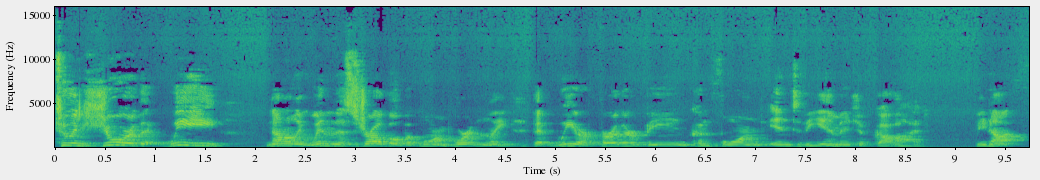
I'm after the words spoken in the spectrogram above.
to ensure that we not only win this struggle, but more importantly, that we are further being conformed into the image of God. Be not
